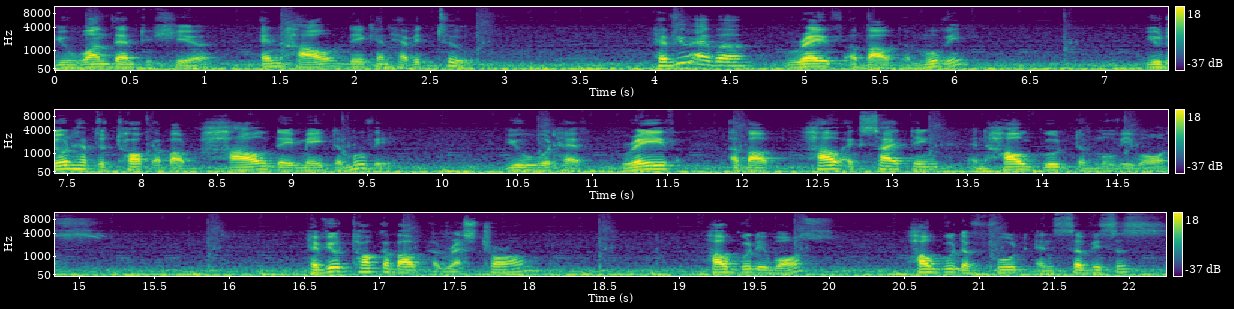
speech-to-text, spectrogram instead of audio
you want them to hear, and how they can have it too. Have you ever raved about a movie? You don't have to talk about how they made the movie. You would have raved about how exciting and how good the movie was. Have you talked about a restaurant? How good it was? How good the food and services?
